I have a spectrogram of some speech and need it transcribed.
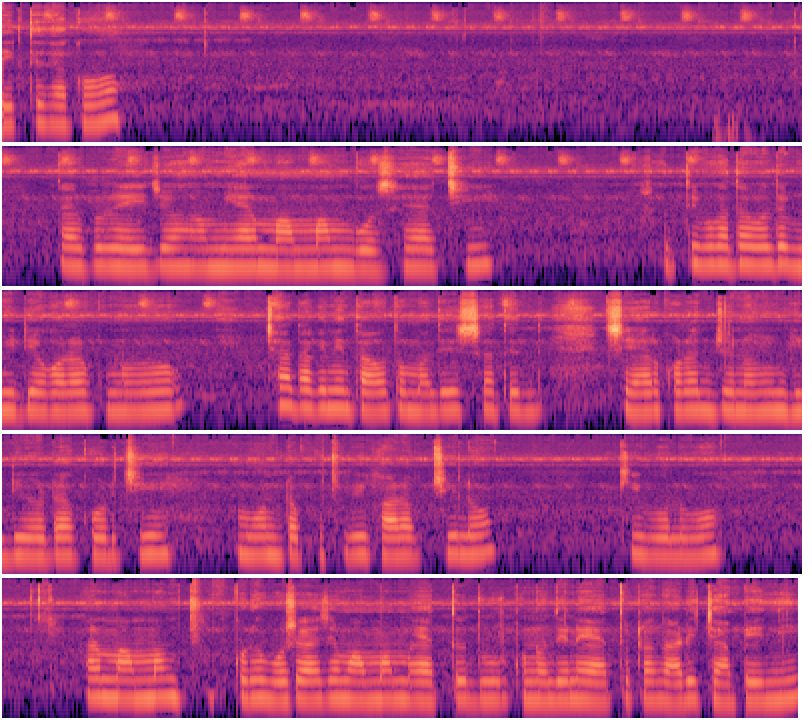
দেখতে থাকো। তারপরে এই যে আমি আর মাম্মাম বসে আছি। সত্যি কথা বলতে ভিডিও করার কোনো ইচ্ছা থাকেনি, তাও তোমাদের সাথে শেয়ার করার জন্য আমি ভিডিওটা করছি। মনটা প্রচুরই খারাপ ছিল, কি বলব? আর মাম্মাম চুপ করে বসে আছে। মাম্মাম এত দূর কোনো দিনও এতটা গাড়ি চাপেনি।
